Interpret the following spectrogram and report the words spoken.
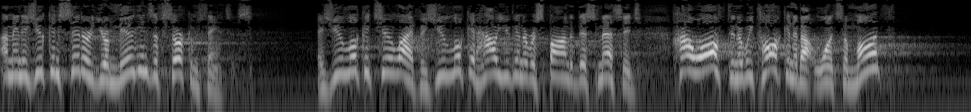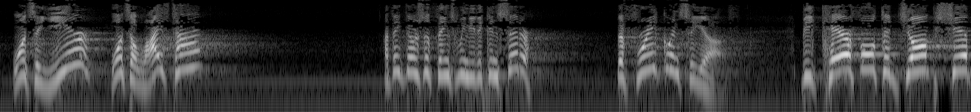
I mean, as you consider your millions of circumstances, as you look at your life, as you look at how you're going to respond to this message, how often are we talking about once a month? Once a year? Once a lifetime? I think those are things we need to consider. The frequency of. Be careful to jump ship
